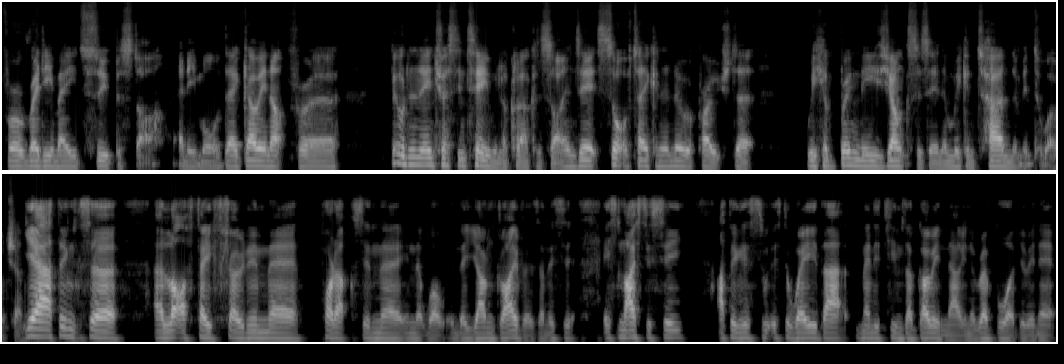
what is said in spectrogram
for a ready-made superstar anymore. They're going up for a building an interesting team with Leclerc and Sainz. It's sort of taking a new approach that we can bring these youngsters in and we can turn them into world champions. Yeah, I think it's a, a lot of faith shown in their products, in their in the well, in the young drivers, and it's it's nice to see. I think it's it's the way that many teams are going now. You know, Red Bull are doing it.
